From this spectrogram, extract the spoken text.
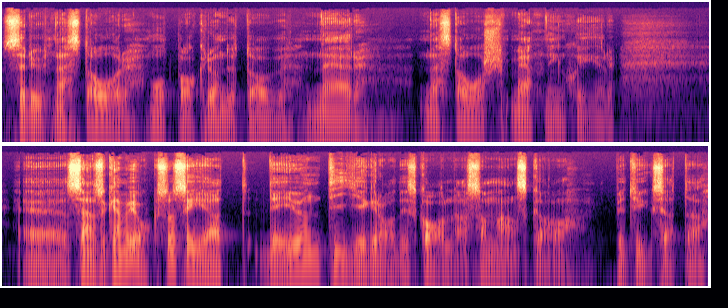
ser ut nästa år mot bakgrund av när nästa års mätning sker. Eh, sen så kan vi också se att det är ju en 10-gradig skala som man ska betygsätta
